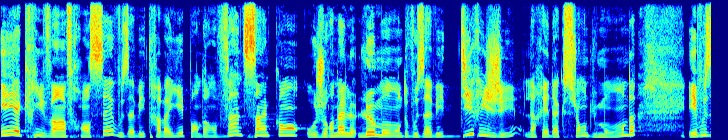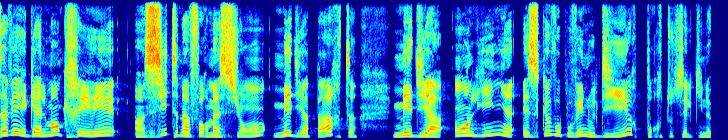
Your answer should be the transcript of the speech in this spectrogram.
et écrivain français. Vous avez travaillé pendant 25 ans au journal Le Monde. Vous avez dirigé la rédaction du Monde. Et vous avez également créé un site d'information, Mediapart, média en ligne. Est-ce que vous pouvez nous dire, pour toutes, celles qui ne,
